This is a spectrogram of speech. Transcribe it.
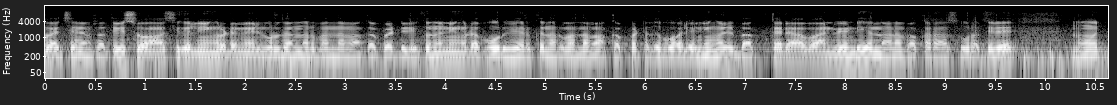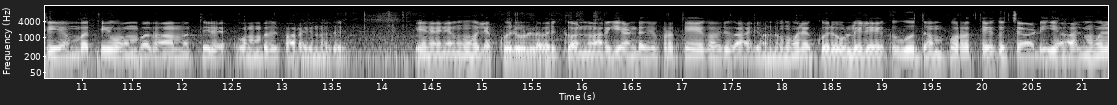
വചനം സത്യവിശ്വാസികൾ നിങ്ങളുടെ മേൽ വ്രതം നിർബന്ധമാക്കപ്പെട്ടിരിക്കുന്നു. നിങ്ങളുടെ പൂർവികർക്ക് നിർബന്ധമാക്കപ്പെട്ടതുപോലെ നിങ്ങൾ ഭക്തരാവാൻ വേണ്ടി എന്നാണ് ബക്കറ സൂറത്തിൽ നൂറ്റി എൺപത്തി ഒമ്പതാമത്തിൽ ഒമ്പതിൽ പറയുന്നത്. പിന്നെ പിന്നെ മൂലക്കുരു ഉള്ളവർക്കൊന്നും അറിയേണ്ട ഒരു പ്രത്യേക ഒരു കാര്യമുണ്ട്. മൂലക്കുരു ഉള്ളിലേക്ക് ഗുദം പുറത്തേക്ക് ചാടിയാൽ മൂല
